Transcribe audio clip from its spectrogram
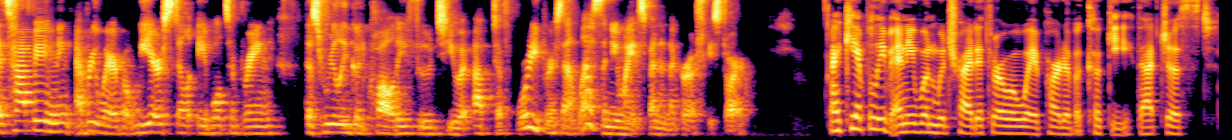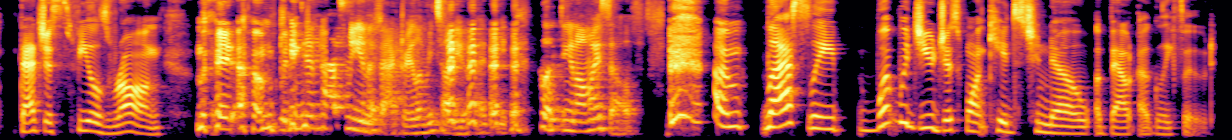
It's happening everywhere, but we are still able to bring this really good quality food to you at up to 40% less than you might spend in the grocery store. I can't believe anyone would try to throw away part of a cookie. That just that just feels wrong. But um, you get past me in the factory? Let me tell you, I'd be collecting it all myself. Um, lastly, what would you just want kids to know about ugly food?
